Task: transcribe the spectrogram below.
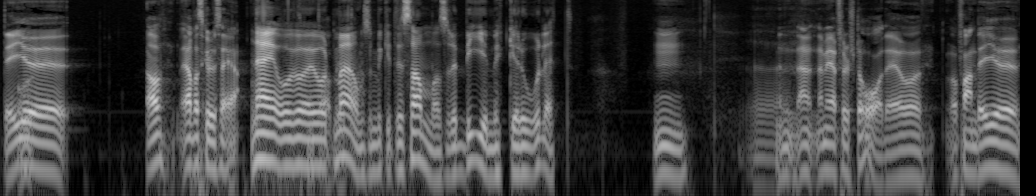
det är ju... Ja, ja, vad ska du säga? Nej, och vi har ju varit med om så mycket tillsammans så det blir ju mycket roligt. Mm. Eh, Men, nej, men jag förstår det. Och vad fan, det är ju...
